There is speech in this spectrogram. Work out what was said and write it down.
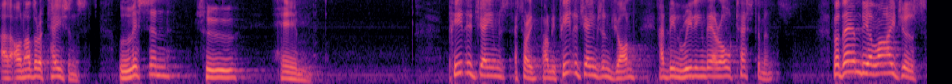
on other occasions. Listen to him. Peter, James, sorry, pardon me, Peter, James, and John had been reading their Old Testaments. For them, the Elijahs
